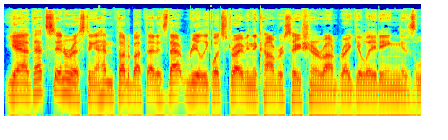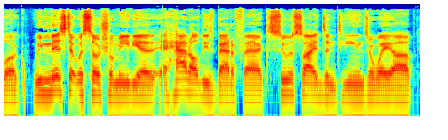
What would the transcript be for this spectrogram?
Yeah, that's interesting. I hadn't thought about that. Is that really what's driving the conversation around regulating? Is look, we missed it with social media. It had all these bad effects. Suicides in teens are way up.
